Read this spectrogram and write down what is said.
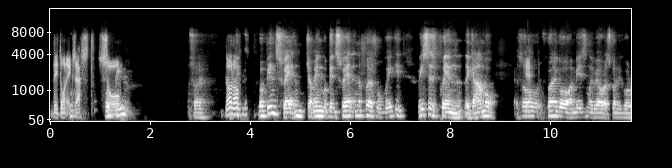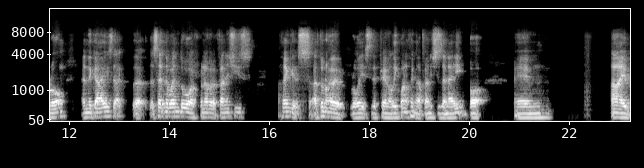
They don't exist. So been- sorry. no, no, We've been, we've been sweating. Do you know what I mean? We've been sweating in the players. We've waited. Rhys is playing the gamble. It's all it's going to go amazingly well. It's going to go wrong. And the guys that, that that's in the window or whenever it finishes, I think it's. I don't know how it relates to the Premier League one. I think that finishes tonight, but um, I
